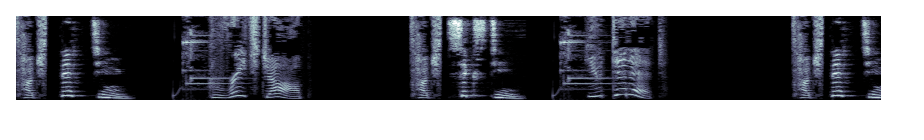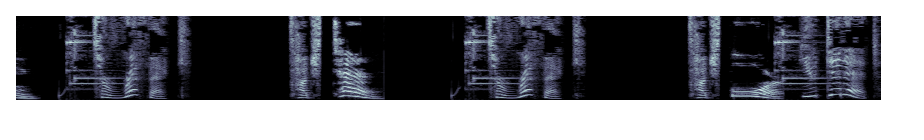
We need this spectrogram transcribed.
Touch 15. Great job. Touch 16. You did it. Touch 15. Terrific. Touch 10. Terrific. Touch 4. You did it.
